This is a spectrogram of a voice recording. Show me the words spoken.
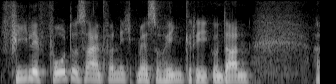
viele Fotos einfach nicht mehr so hinkriege. Und dann, äh,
